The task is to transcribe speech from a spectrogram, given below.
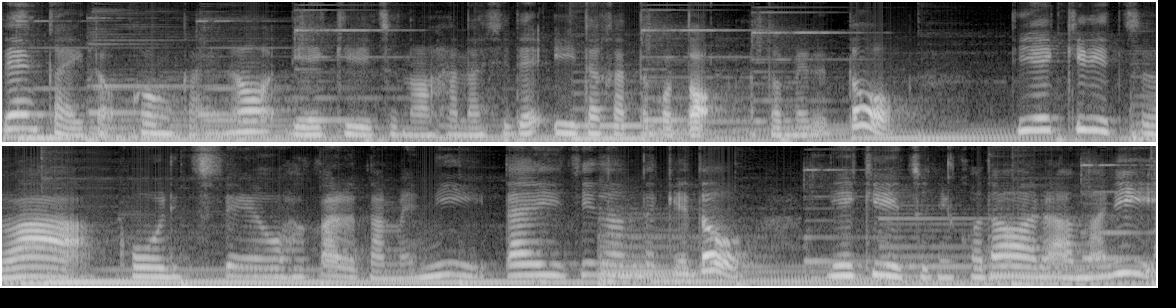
前回と今回の利益率の話で言いたかったことまとめると利益率は効率性を図るために大事なんだけど利益率にこだわるあまり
